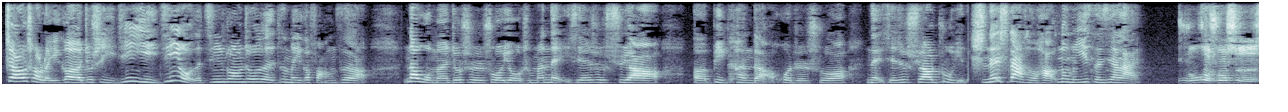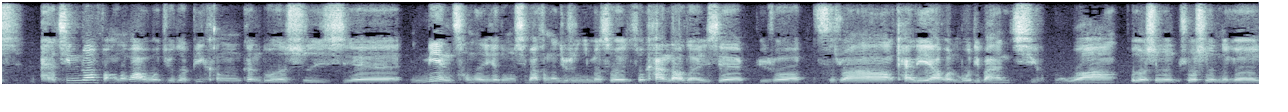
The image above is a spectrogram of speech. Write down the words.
招手了一个就是已经已经有的精装修的这么一个房子了，那我们就是说有什么哪一些是需要呃避坑的，或者说哪些是需要注意的？室内是大头号，那我们伊森先来。如果说是买了精装房的话，我觉得避坑更多的是一些面层的一些东西吧，可能就是你们所所看到的一些，比如说瓷砖啊、开裂啊，或者木地板起鼓啊，或者是说是那个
